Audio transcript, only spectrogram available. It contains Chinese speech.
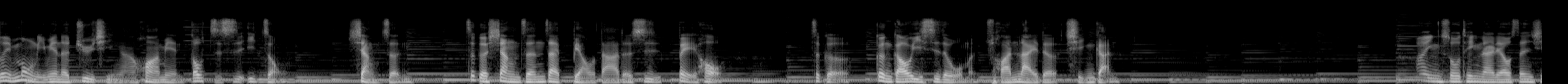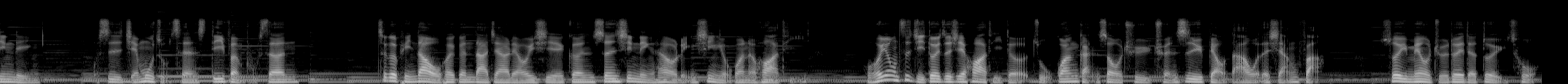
所以梦里面的剧情啊、画面都只是一种象征。这个象征在表达的是背后这个更高意识的我们传来的情感。欢迎收听来聊身心灵，我是节目主持人 Stephen 普森。这个频道我会跟大家聊一些跟身心灵还有灵性有关的话题。我会用自己对这些话题的主观感受去诠释与表达我的想法，所以没有绝对的对与错。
